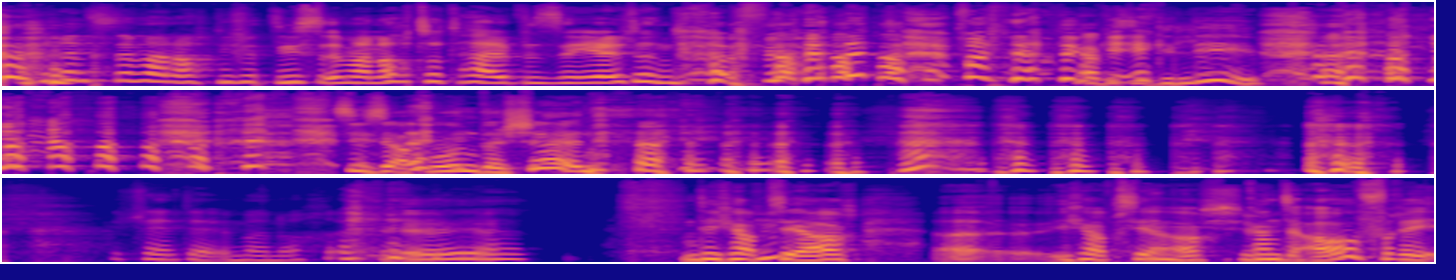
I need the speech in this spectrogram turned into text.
grinst immer noch, die, die ist immer noch total beseelt und dafür von der Ich habe sie geliebt. sie ist auch wunderschön. Gefällt der immer noch. Ja, ja. Und ich habe sie auch, äh, ich habe sie auch schön. ganz aufre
